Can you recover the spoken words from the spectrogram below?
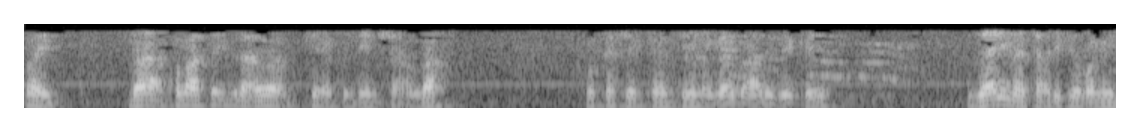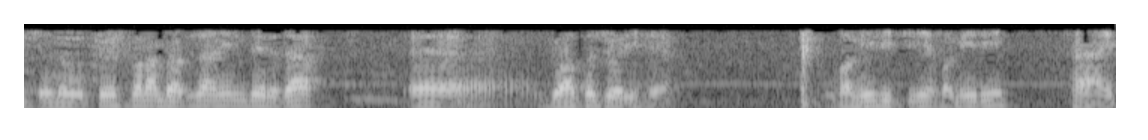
طيب. لا خلاصة يبرع كنا كل إن شاء الله. وكشك تينا قاب كيف زاني ما تعرفي ضمير شيء لو كيش بلان بابزانين دير ذا آه، جوازة جوري هي ضميري شي؟ ضميري فاعل.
